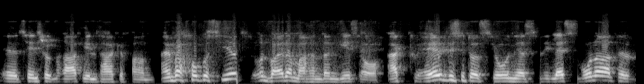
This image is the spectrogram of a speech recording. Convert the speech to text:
äh, zehn Stunden Rad jeden Tag gefahren. Einfach fokussiert und weitermachen, dann geht's auch. Aktuell die Situation jetzt, die letzten Monate,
